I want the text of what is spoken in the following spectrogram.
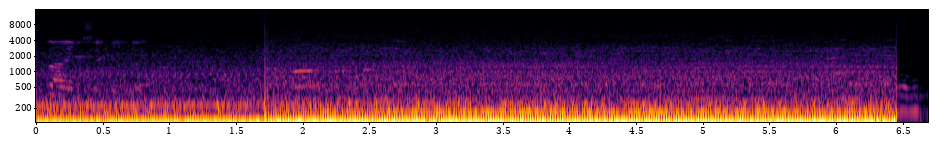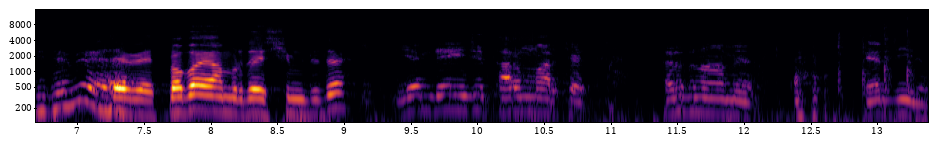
Siz de aynı şekilde. bir şey demiyor ya. Evet, Baba Yağmur'dayız şimdi de. Yem deyince tarım market. Kırdın abi. Tercihim.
